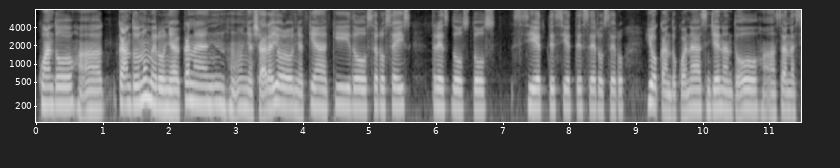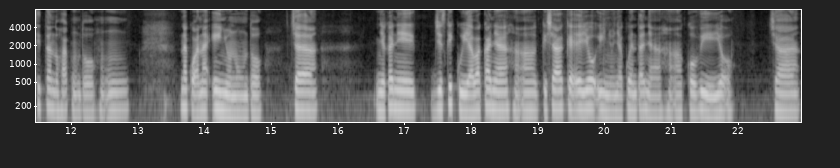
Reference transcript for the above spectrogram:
cuando uh, cuando número ña cana ña shara yo ña aquí 206 322 7700 yo cuando cuana llenando uh, sana citando hakundo um, na cuana iño nundo. Ya ña cani jiski cuya vacaña uh, kisha que ello iño ña cuenta ña uh, covid yo ya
